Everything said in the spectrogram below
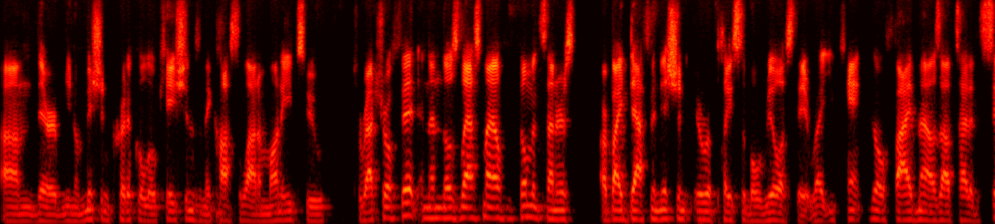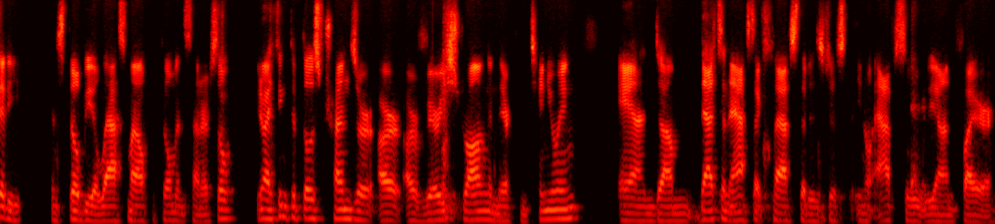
Um, they're you know mission critical locations and they cost a lot of money to to retrofit. And then those last mile fulfillment centers are by definition irreplaceable real estate, right? You can't go five miles outside of the city and still be a last mile fulfillment center. So, you know, I think that those trends are are, are very strong and they're continuing. And um, that's an asset class that is just, you know, absolutely on fire.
